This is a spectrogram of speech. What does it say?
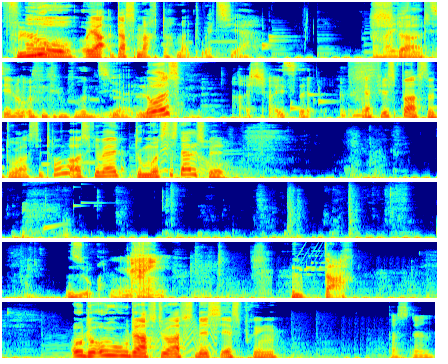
Flug, oh. ja, das mach doch mal du jetzt hier. Start. 10 Minuten den Boden zu. Ja, los. Ah, scheiße. Ja, viel Spaß. Du hast die Taube ausgewählt. Du musst das Level spielen. So. Nein. Und da. Oh, du, oh, du darfst, du darfst nicht erst springen. Was denn?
